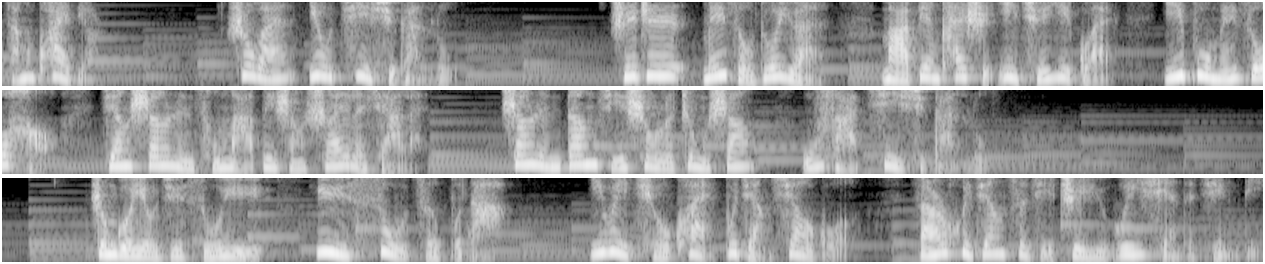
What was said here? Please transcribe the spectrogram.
咱们快点儿。”说完，又继续赶路。谁知没走多远，马便开始一瘸一拐，一步没走好，将商人从马背上摔了下来，商人当即受了重伤。无法继续赶路。中国有句俗语：“欲速则不达”，一味求快不讲效果，反而会将自己置于危险的境地。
